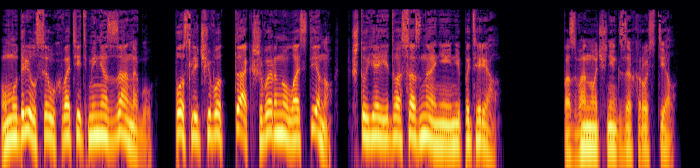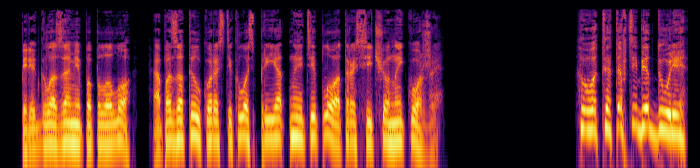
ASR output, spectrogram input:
умудрился ухватить меня за ногу, после чего так швырнул о стену, что я едва сознание не потерял. Позвоночник захрустел, перед глазами поплыло, а по затылку растеклось приятное тепло от рассеченной кожи. «Вот это в тебе дури!»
